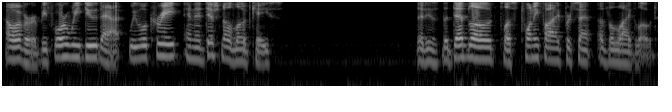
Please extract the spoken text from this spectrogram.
However, before we do that, we will create an additional load case that is the dead load plus 25% of the live load.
